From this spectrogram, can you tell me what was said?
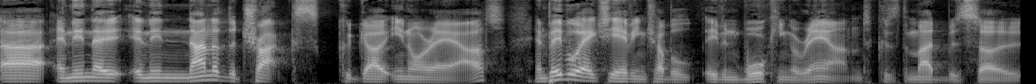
uh, and then they and then none of the trucks could go in or out, and people were actually having trouble even walking around because the mud was so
